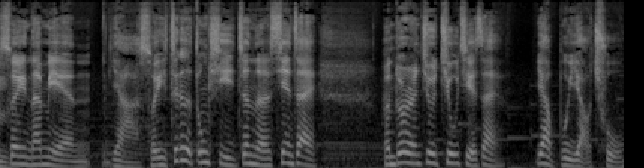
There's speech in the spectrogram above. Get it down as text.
所以难免呀，所以这个东西真的现在很多人就纠结在要不要出。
